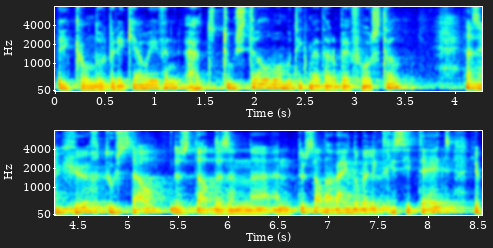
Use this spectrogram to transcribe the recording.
Ik onderbreek jou even. Het toestel, wat moet ik me daarbij voorstellen? Dat is een geurtoestel. Dus dat is een, uh, een toestel dat werkt op elektriciteit. Je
